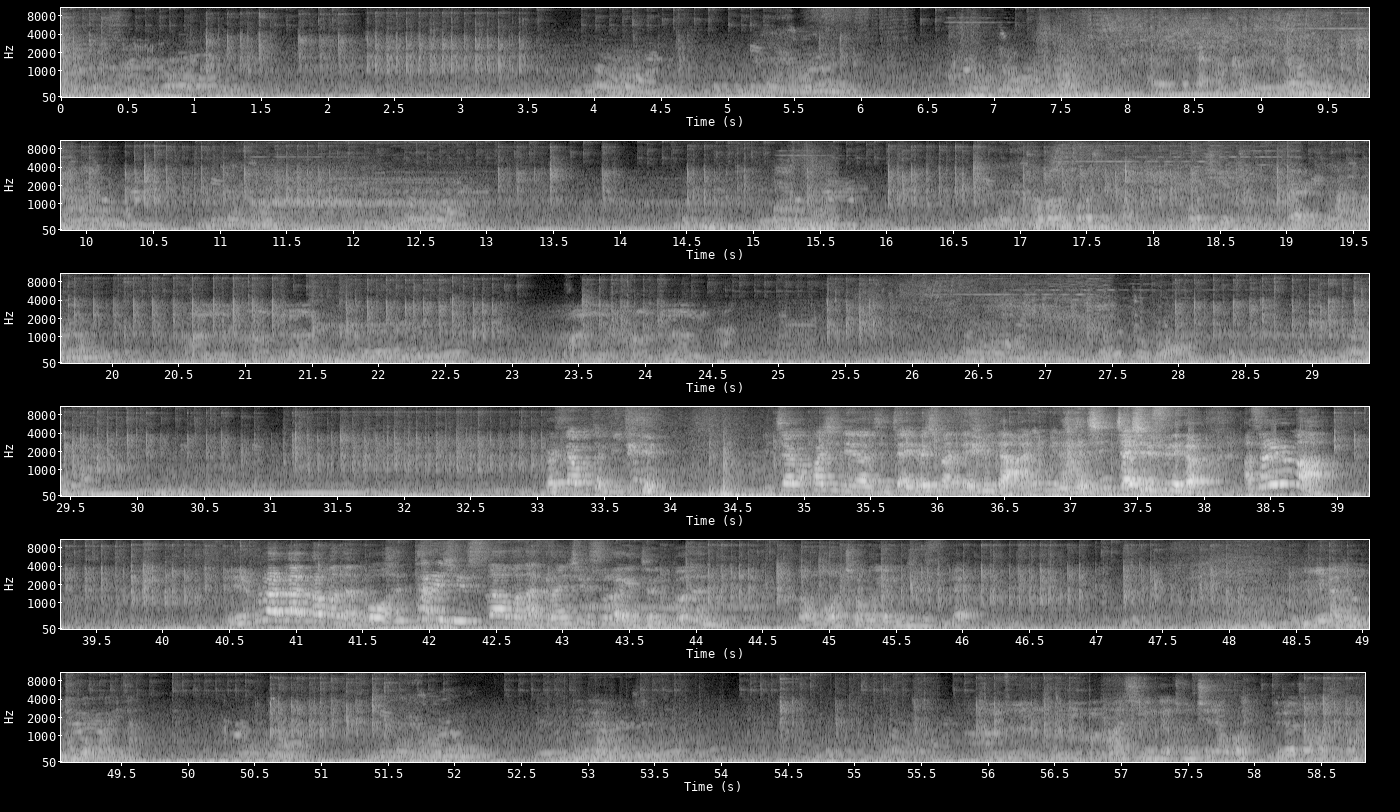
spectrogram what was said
저거는 모르실까? 모르시겠죠? 제가 이렇게 가난한 거. 광물이 더 필요합니다. 광물이 더 필요합니다. 벌써부터 밑에 밑작업 하시네요. 진짜 이러시면 안 됩니다. 아닙니다. 진짜 실수예요. 아 설마 일부러 하려 그러면은 뭐 한타를 실수하거나 그런 실수를 하겠죠. 이거는 너무 어처구니 없는 실수인데. 이기면 유튜브 공학이다. 아 지금 근데 전체적으로 느려져가지고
